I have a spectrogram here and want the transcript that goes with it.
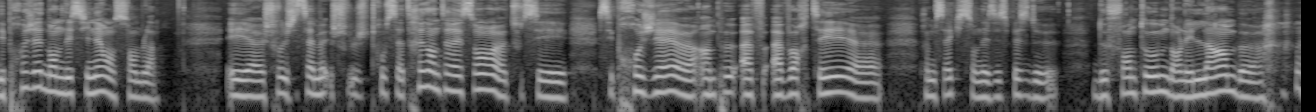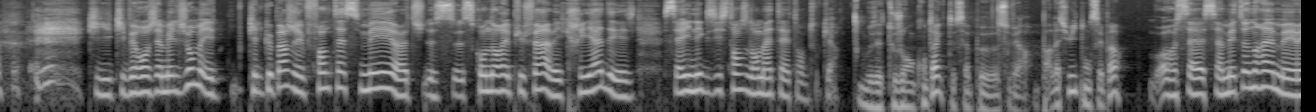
des projets de bande dessinée ensemble. Et euh, je, trouve ça, je, trouve ça très intéressant, euh, tous ces, ces projets euh, un peu avortés, comme ça, qui sont des espèces de, de fantômes dans les limbes, qui, qui verront jamais le jour. Mais quelque part, j'ai fantasmé ce, qu'on aurait pu faire avec Riyad, et ça a une existence dans ma tête, en tout cas. Vous êtes toujours en contact, ça peut se faire par la suite, on ne sait pas. Oh, ça, ça m'étonnerait, mais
